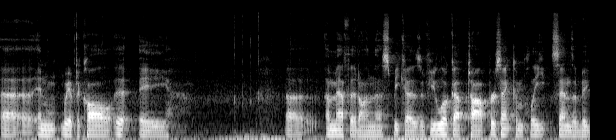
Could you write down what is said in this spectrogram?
uh, and we have to call it a uh, a method on this because if you look up top, percent complete sends a big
